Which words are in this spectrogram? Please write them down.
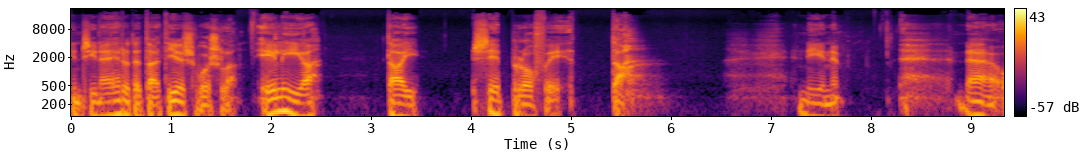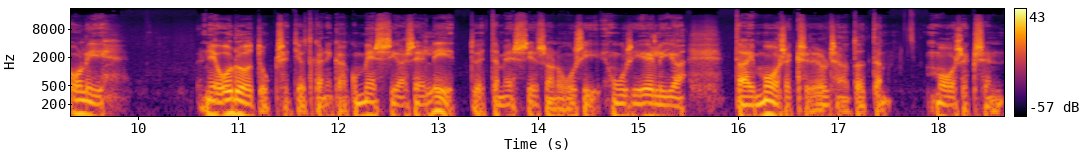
Niin siinä ehdotetaan, että Jeesus voisi olla Elia tai se profeetta. Niin nämä oli ne odotukset, jotka ikään kuin Messiaseen liittyy, että Messias on uusi, uusi Elia, tai Moosekselle oli sanottu, että Mooseksen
